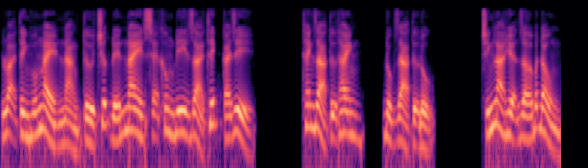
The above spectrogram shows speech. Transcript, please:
loại tình huống này nàng từ trước đến nay sẽ không đi giải thích cái gì. Thanh giả tự thanh, đục giả tự đục. Chính là hiện giờ bất đồng,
